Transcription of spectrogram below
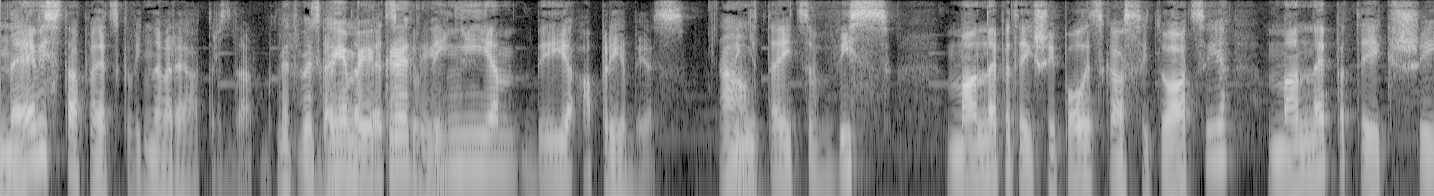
Nevis tāpēc, ka viņi nevarēja atrast darbu, bet, bet, bet tāpēc, ka viņiem bija apriebies. Oh. Viņi teica, viss man nepatīk šī politiskā situācija, man nepatīk šī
